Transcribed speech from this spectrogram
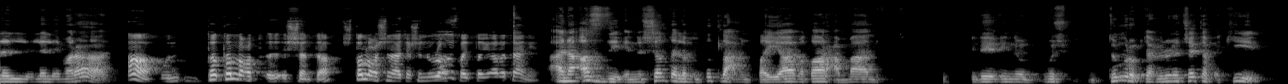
لل... للإمارات. آه طلعوا الشنطة. طلعوا الشنطه عشان نروح نصيد طيارة ثانية أنا قصدي إنه الشنطة لما تطلع من طيار مطار عمان إذا إنه مش بتمرق بتعملوا لها تشيك اب أكيد.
